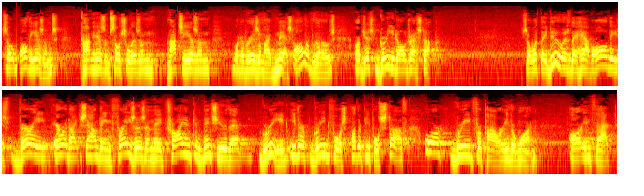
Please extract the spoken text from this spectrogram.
So all the isms, communism, socialism, Nazism, whatever ism I've missed, all of those are just greed all dressed up. So what they do is they have all these very erudite sounding phrases and they try and convince you that greed, either greed for other people's stuff or greed for power, either one, are in fact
